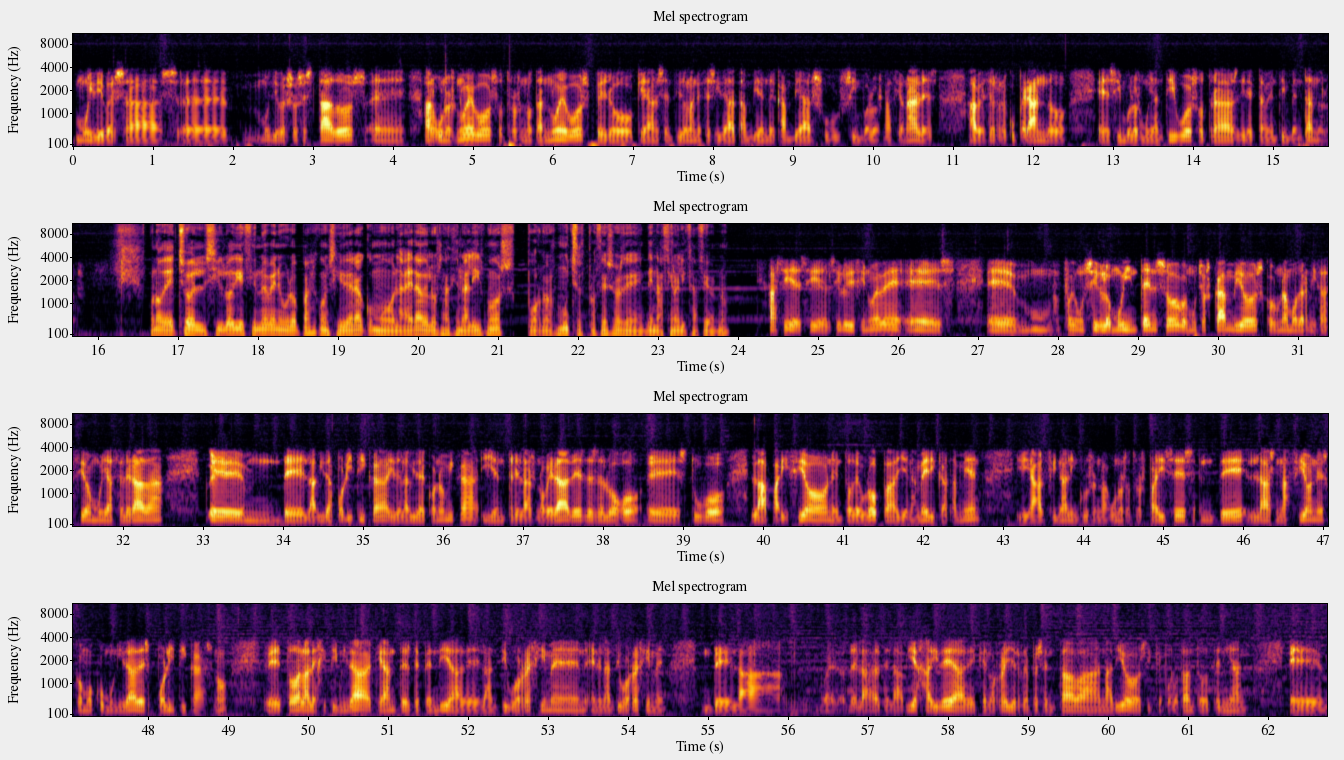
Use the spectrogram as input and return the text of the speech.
muy diversas eh, muy diversos estados eh, algunos nuevos otros no tan nuevos pero que han sentido la necesidad también de cambiar sus símbolos nacionales a veces recuperando eh, símbolos muy antiguos otras directamente inventándolos bueno, de hecho, el siglo XIX en Europa se considera como la era de los nacionalismos por los muchos procesos de, de nacionalización, ¿no? Así es, sí. El siglo XIX es eh, fue un siglo muy intenso, con muchos cambios, con una modernización muy acelerada eh, de la vida política y de la vida económica y entre las novedades, desde luego, eh, estuvo la aparición en toda Europa y en América también y al final incluso en algunos otros países de las naciones como comunidades políticas, ¿no? Eh, toda la legitimidad que antes dependía del antiguo régimen, en el antiguo régimen, de la bueno, de la, de la vieja idea de que los reyes representaban a Dios y que por lo tanto tenían eh,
